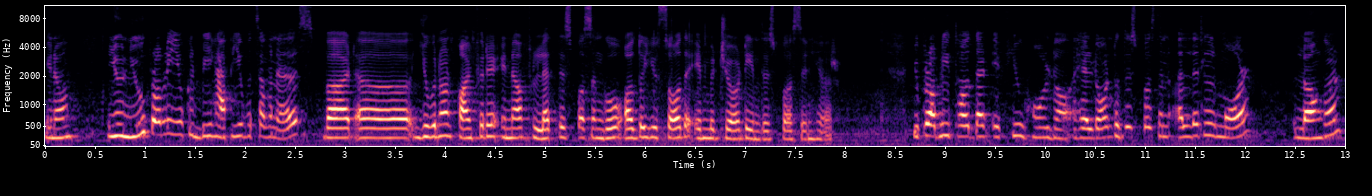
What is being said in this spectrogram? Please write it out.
you know. You knew probably you could be happier with someone else but uh, you were not confident enough to let this person go although you saw the immaturity in this person here you probably thought that if you hold on, held on to this person a little more longer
